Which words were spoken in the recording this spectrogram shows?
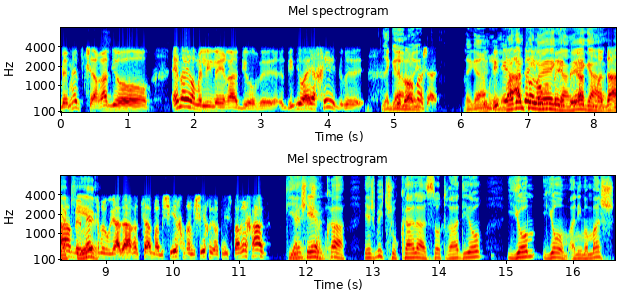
באמת, כשהרדיו, אין היום אלילי רדיו, ודידי הוא היחיד. לא לגמרי. לגמרי. קודם כל, רגע, רגע, בהתמדה יקיר. באמת ראויה להערצה, ממשיך, ממשיך להיות מספר אחד. כי יש יקיר. תשוקה, יש בי תשוקה לעשות רדיו יום-יום. אני ממש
